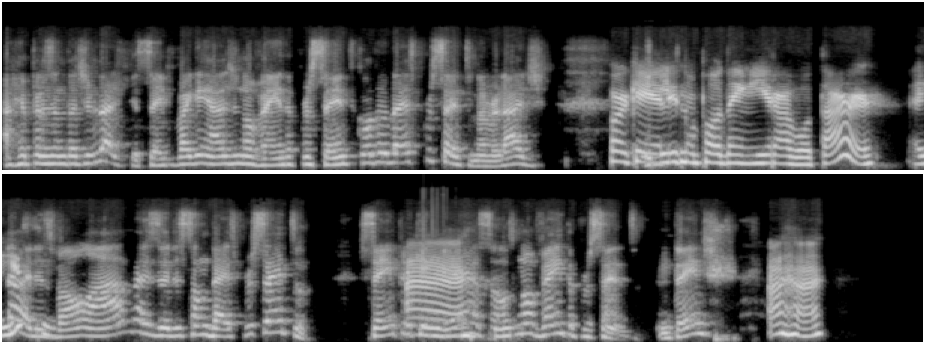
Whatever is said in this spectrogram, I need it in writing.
a representatividade, porque sempre vai ganhar de 90% contra 10%, na é verdade? Porque e... eles não podem ir a votar? É isso? Não, eles vão lá, mas eles são 10%. Sempre ah. quem ganha são os 90%, entende? Aham. Uhum.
